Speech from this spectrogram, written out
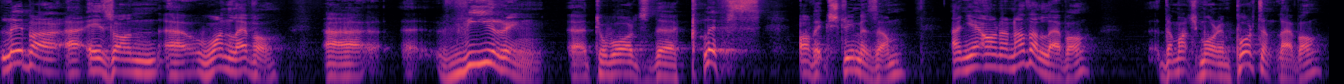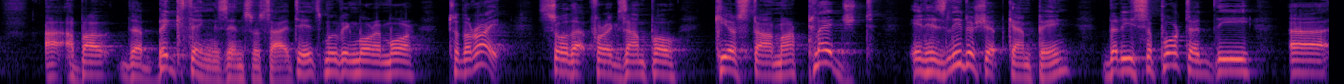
Labour uh, is on uh, one level uh, uh, veering uh, towards the cliffs of extremism, and yet on another level, the much more important level, uh, about the big things in society, it's moving more and more to the right. So that, for example, Keir Starmer pledged in his leadership campaign that he supported the uh,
